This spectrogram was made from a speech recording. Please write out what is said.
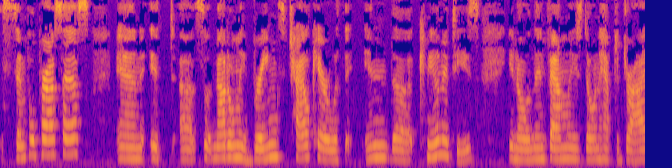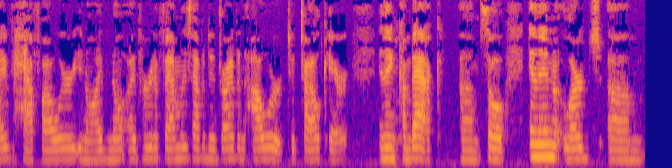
simple process, and it uh, so not only brings childcare within the communities, you know, and then families don't have to drive half hour. You know, I've know I've heard of families having to drive an hour to childcare and then come back. Um, so, and then large, um,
